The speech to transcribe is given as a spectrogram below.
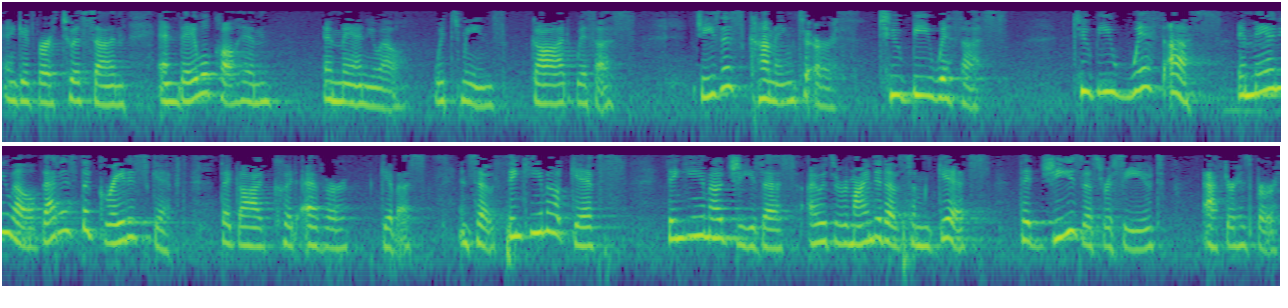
and give birth to a son, and they will call him Emmanuel, which means God with us. Jesus coming to earth to be with us. To be with us. Emmanuel, that is the greatest gift that God could ever give us. And so, thinking about gifts, thinking about Jesus, I was reminded of some gifts that Jesus received after his birth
